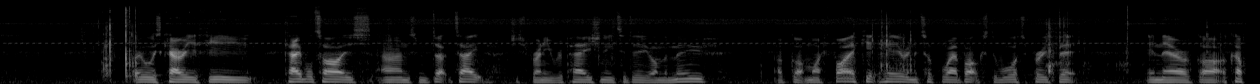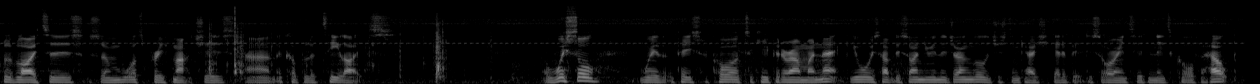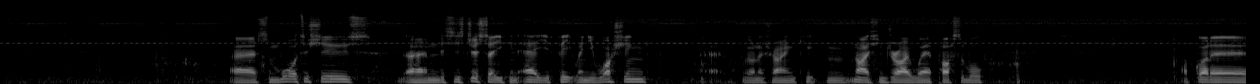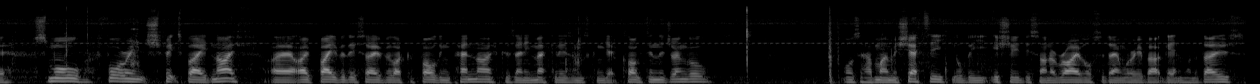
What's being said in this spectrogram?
I always carry a few cable ties and some duct tape, just for any repairs you need to do on the move. I've got my fire kit here in a Tupperware box to waterproof it. In there I've got a couple of lighters, some waterproof matches and a couple of tea lights. A whistle with a piece of cord to keep it around my neck. You always have this on you in the jungle just in case you get a bit disoriented and need to call for help. Uh, some water shoes. Um, this is just so you can air your feet when you're washing. Uh, we want to try and keep them nice and dry where possible. I've got a small 4 inch fixed blade knife. Uh, I favour this over like a folding pen knife because any mechanisms can get clogged in the jungle. Also have my machete, you'll be issued this on arrival so don't worry about getting one of those.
